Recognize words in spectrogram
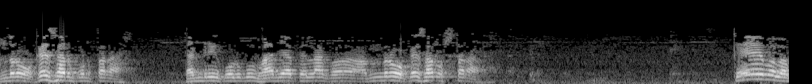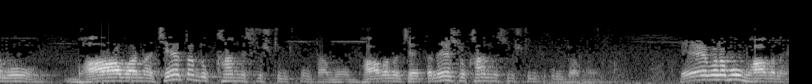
అందరూ ఒకేసారి పుడతారా? తండ్రి కొడుకు భార్య పిల్ల అందరూ ఒకేసారి వస్తారా? కేవలము భావన చేత దుఃఖాన్ని సృష్టించుకుంటాము. భావన చేతనే సుఖాన్ని సృష్టించుకుంటాము. కేవలము భావనే.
